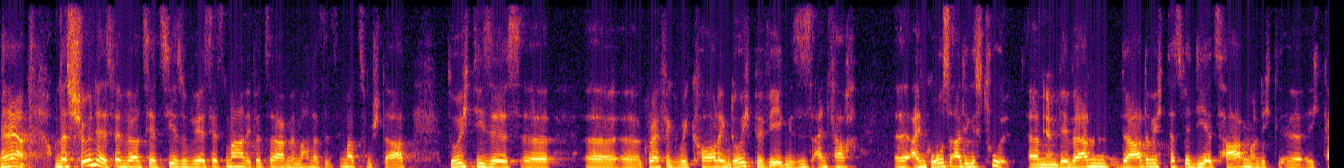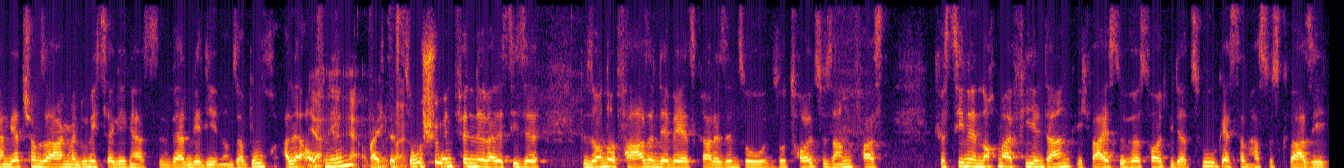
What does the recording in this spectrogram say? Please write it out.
Ja, ja, und das Schöne ist, wenn wir uns jetzt hier, so wie wir es jetzt machen, ich würde sagen, wir machen das jetzt immer zum Start, durch dieses äh, äh, äh Graphic Recording durchbewegen, es ist einfach äh, ein großartiges Tool. Ähm, ja. Wir werden dadurch, dass wir die jetzt haben, und ich, äh, ich kann jetzt schon sagen, wenn du nichts dagegen hast, werden wir die in unser Buch alle aufnehmen, ja, ja, auf weil ich das Fall. so schön finde, weil es diese besondere Phase, in der wir jetzt gerade sind, so, so toll zusammenfasst. Christine, nochmal vielen Dank. Ich weiß, du hörst heute wieder zu. Gestern hast du es quasi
